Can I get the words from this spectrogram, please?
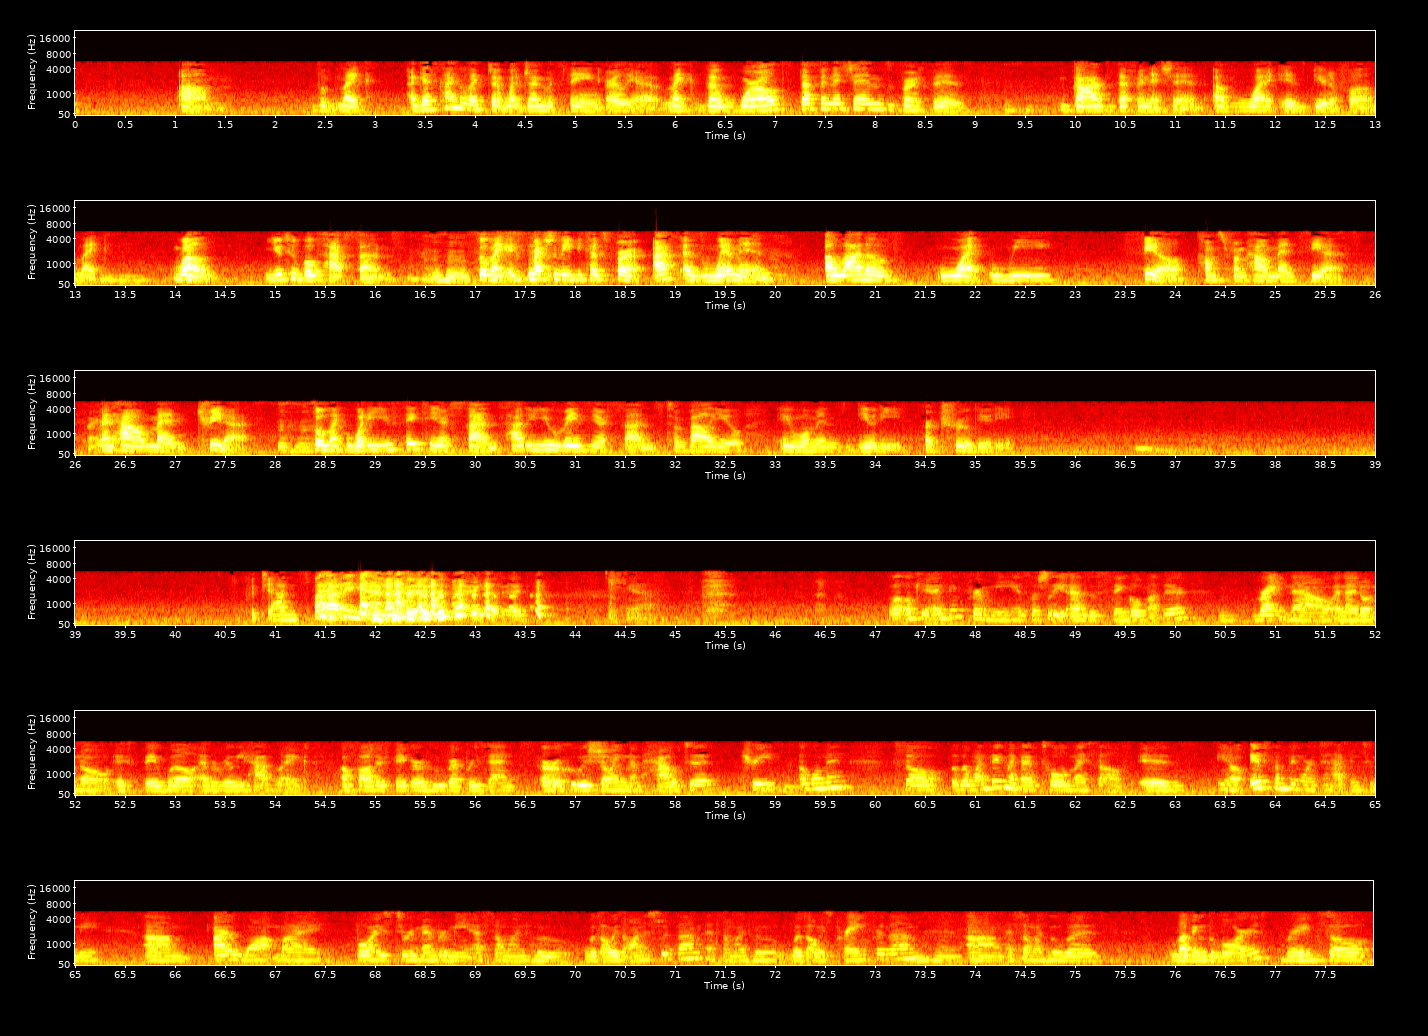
um, like I guess kind of like what Jen was saying earlier, like the world's definitions versus mm-hmm. God's definition of what is beautiful. Like, mm-hmm. well, you two both have sons, mm-hmm. so like especially because for us as women, mm-hmm. a lot of what we feel comes from how men see us right. and how men treat us. Mm-hmm. So, like, what do you say to your sons? How do you raise your sons to value a woman's beauty, her true beauty? Put you on the spot. yeah, yeah. Well, okay, I think for me, especially as a single mother, right now, and I don't know if they will ever really have like a father figure who represents or who is showing them how to treat mm-hmm. a woman. So the one thing like I've told myself is, you know, if something were to happen to me, um, I want my boys to remember me as someone who was always honest with them, as someone who was always praying for them, mm-hmm. um, as someone who was loving the Lord, right? Mm-hmm. So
